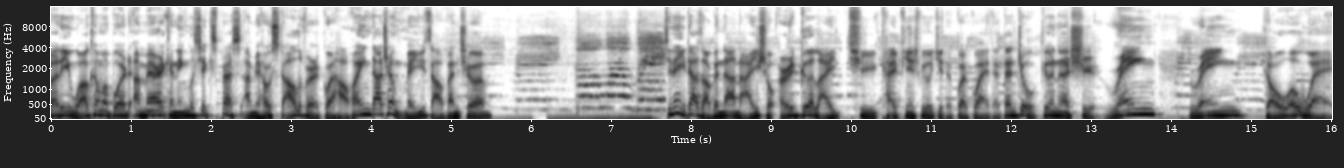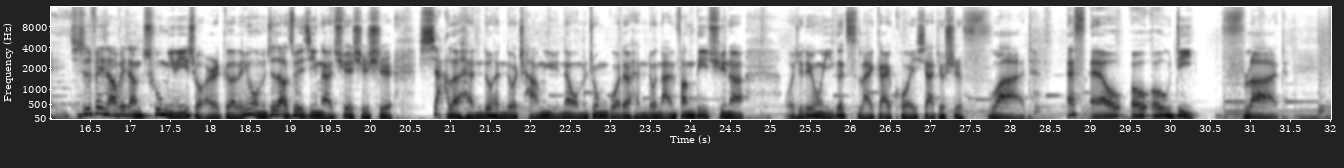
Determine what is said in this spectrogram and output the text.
everybody. Welcome aboard American English Express. I'm your host Oliver. 各位好，欢迎搭乘美语早班车。今天一大早跟大家拿一首儿歌来去开篇，是不是又觉得怪怪的？但这首歌呢是 Rain Rain Go Away，其实非常非常出名的一首儿歌了。因为我们知道最近呢确实是下了很多很多场雨，那我们中国的很多南方地区呢，我觉得用一个词来概括一下，就是 flood。F L O O D，flood，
